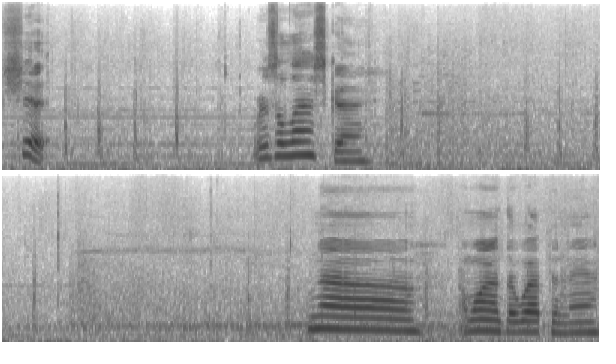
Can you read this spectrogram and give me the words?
Shit. Where's the last guy? No. I wanted the weapon, man.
